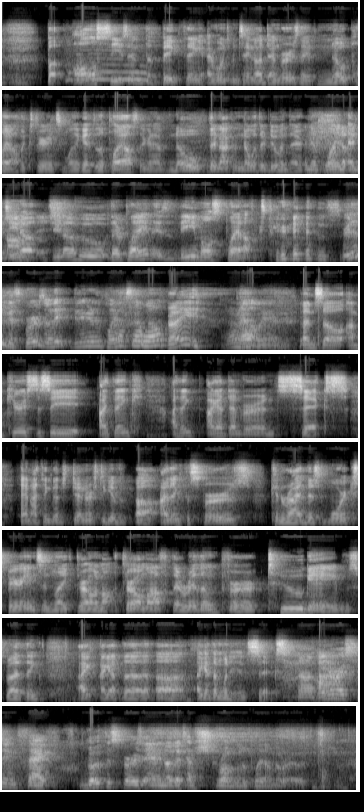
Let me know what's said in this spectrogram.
but all season the big thing everyone's been saying about Denver is they have no playoff experience, and when they get to the playoffs, they're going to have no. They're not going to know what they're doing there. And they're playing a And do you know? Do you know who they're playing? Is the most playoff experience, Really, the Spurs are they? Do they enter the playoffs that well? right? I don't know, man. And so I'm curious to see. I think I think I got Denver in six, and I think that's generous to give. Uh, I think the Spurs can ride this more experience and like throw them off, throw 'em off their rhythm for two games. But I think I, I got the uh, I got them winning in six. Um, interesting fact: both the Spurs and the Nuggets have struggled to play on the road.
